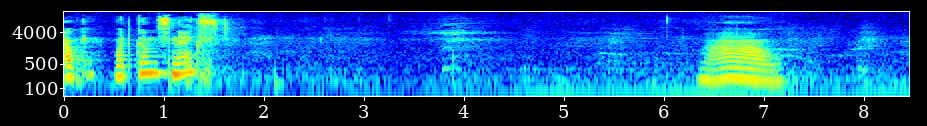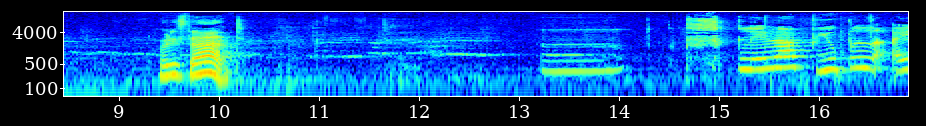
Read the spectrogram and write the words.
Okay, what comes next? Wow. What is that? Uh, Sclera pupil islands.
